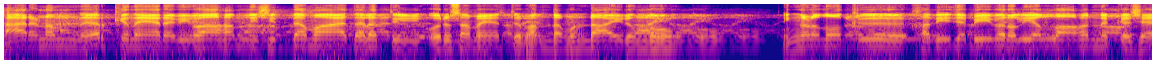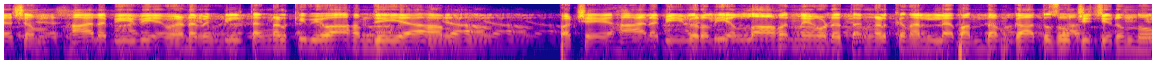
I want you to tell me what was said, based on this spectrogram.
കാരണം നേർക്കുനേരെ വിവാഹം നിഷിദ്ധമായ തലത്തിൽ ഒരു സമയത്ത് ബന്ധമുണ്ടായിരുന്നു. നിങ്ങൾ നോക്ക് ഖദീജ ബീവി അള്ളാഹുനക്ക് ശേഷം ഹാല ബീവിയെ വേണമെങ്കിൽ തങ്ങൾക്ക് വിവാഹം ചെയ്യാം. പക്ഷേ ഹാല ബീവി റളിയല്ലാഹുവിനോട് തങ്ങൾക്ക് നല്ല ബന്ധം കാത്തു സൂക്ഷിച്ചിരുന്നു.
